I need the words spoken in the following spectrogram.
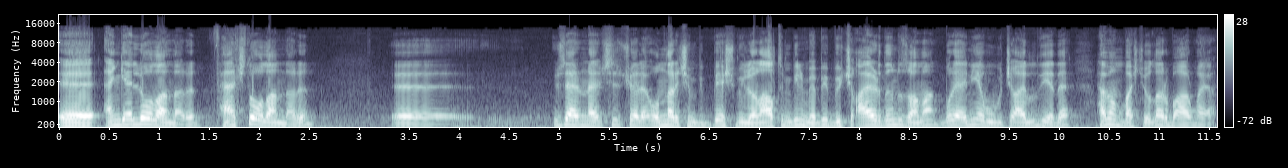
e, engelli olanların, felçli olanların e, Üzerine siz şöyle onlar için bir 5 milyon altın bilmiyor bir bütçe ayırdığınız zaman buraya niye bu bütçe ayrıldı diye de hemen başlıyorlar bağırmaya.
